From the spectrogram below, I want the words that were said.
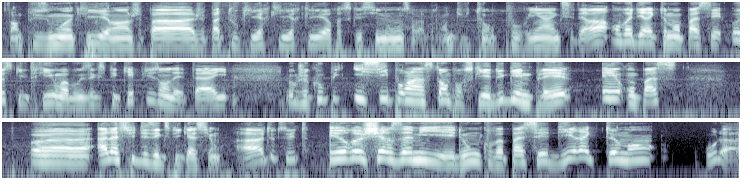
enfin plus ou moins clear, hein, je, vais pas, vais pas tout clear, clear, clear, parce que sinon ça va prendre du temps pour rien, etc. On va directement passer au skill tree, on va vous expliquer plus en détail. Donc je coupe ici pour l'instant pour ce qui est du gameplay, et on passe euh, à la suite des explications. A tout de suite. Et heureux chers amis, et donc on va passer directement Oula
